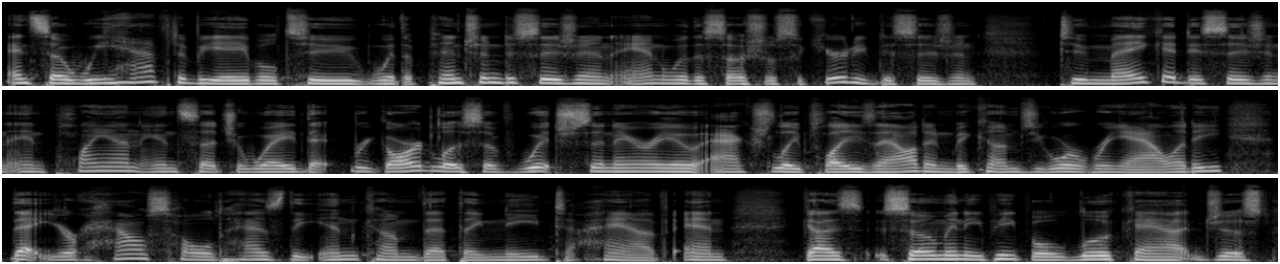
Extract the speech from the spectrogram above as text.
And so, we have to be able to, with a pension decision and with a Social Security decision, to make a decision and plan in such a way that regardless of which scenario actually plays out and becomes your reality that your household has the income that they need to have. And guys so many people look at just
